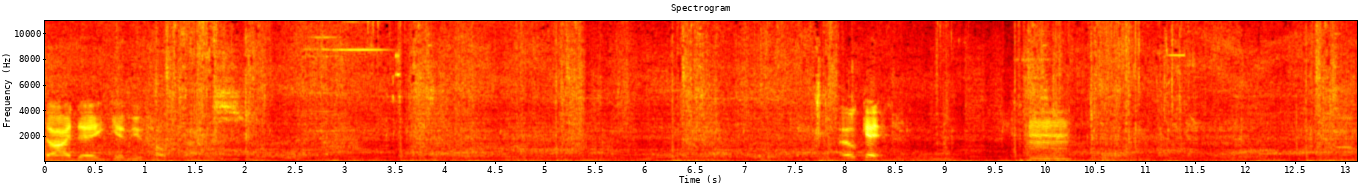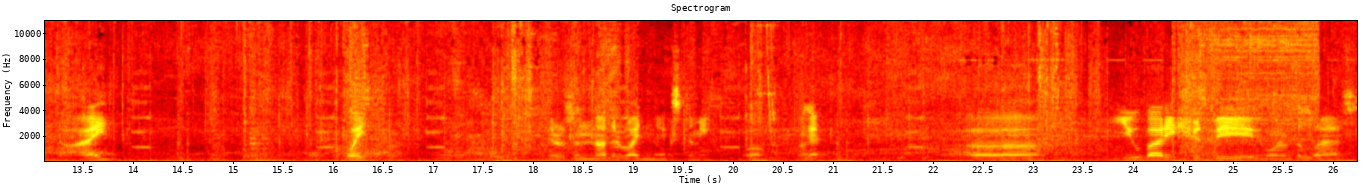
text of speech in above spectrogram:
die, they give you health packs. Okay. Hmm. Die. Wait. There's another right next to me? Well, okay. Uh, you buddy should be one of the last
